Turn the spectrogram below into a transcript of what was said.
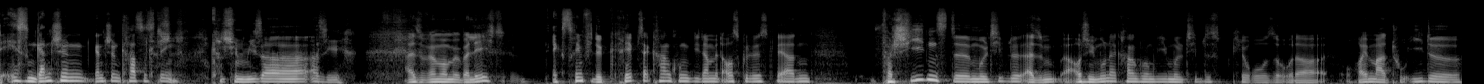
der ist ein ganz schön, ganz schön krasses Ding. Ganz schön mieser Assi. Also, wenn man mal überlegt, extrem viele Krebserkrankungen, die damit ausgelöst werden, verschiedenste multiple, also Autoimmunerkrankungen wie Multiple Sklerose oder Rheumatoide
